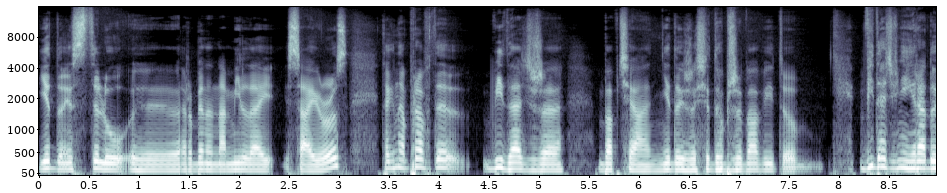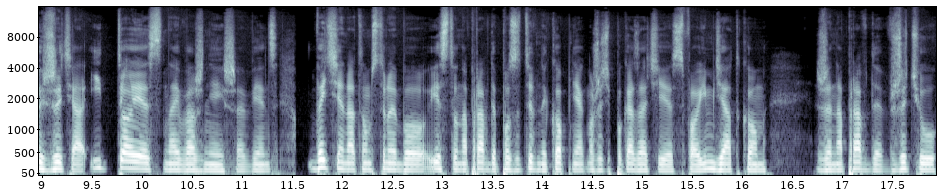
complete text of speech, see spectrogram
jedno jest w stylu yy, robione na Miley Cyrus. Tak naprawdę widać, że babcia nie dość, że się dobrze bawi, to widać w niej radość życia i to jest najważniejsze, więc wejdźcie na tą stronę, bo jest to naprawdę pozytywny kopniak, możecie pokazać je swoim dziadkom, że naprawdę w życiu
